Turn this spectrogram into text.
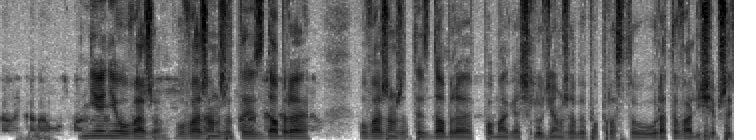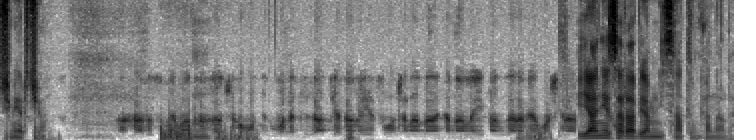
dalej kanału zmarłego? Nie, nie uważam. Uważam, że to jest dobre. Uważam, że to jest dobre pomagać ludziom, żeby po prostu uratowali się przed śmiercią. Aha, rozumiem. A to dlaczego monetyzacja dalej jest włączona na kanale i Pan zarabia właśnie na Ja nie zarabiam nic na tym kanale.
